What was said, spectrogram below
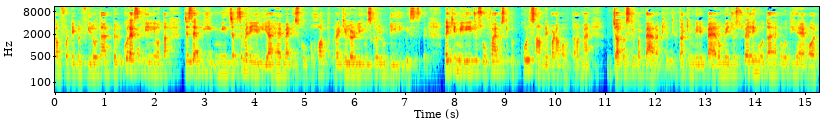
कंफर्टेबल फील होता है। बिल्कुल ऐसा फील नहीं होता। जैसे अभी मीन जब से मैंने ये लिया है मैं इसको बहुत रेगुलरली यूज़ कर हूँ डेली बेसिस पे। लाइक ये मेरी जो सोफा है उसके बिल्कुल सामने पड़ा हुआ होता है और मैं उसके ऊपर पैर रख लेती हूँ ताकि मेरे पैरों में जो स्वेलिंग होता है होती है और,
